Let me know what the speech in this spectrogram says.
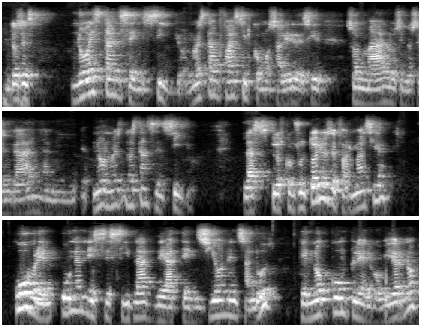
Entonces, no es tan sencillo, no es tan fácil como salir y decir, son malos y nos engañan. no, no es, no es tan sencillo. Las, los consultorios de farmacia cubren una necesidad de atención en salud que no cumple el gobierno,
